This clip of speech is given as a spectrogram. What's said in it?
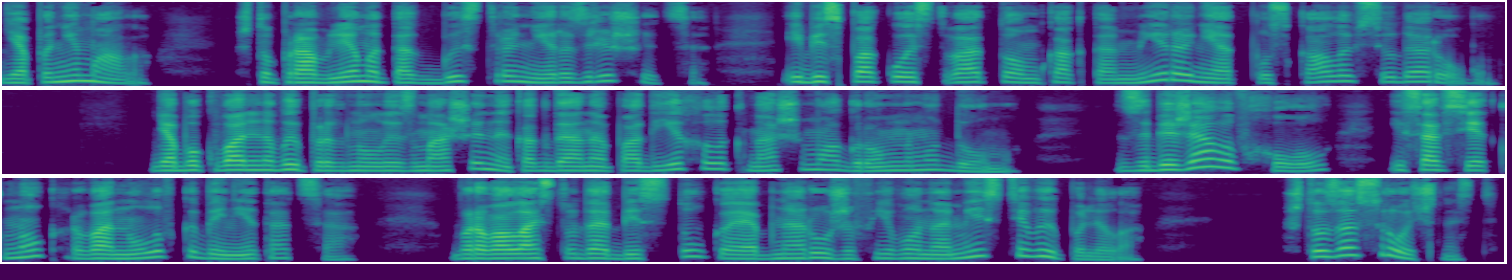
Я понимала, что проблема так быстро не разрешится, и беспокойство о том, как там мира, не отпускало всю дорогу. Я буквально выпрыгнула из машины, когда она подъехала к нашему огромному дому. Забежала в холл и со всех ног рванула в кабинет отца. Ворвалась туда без стука и, обнаружив его на месте, выпалила. «Что за срочность?»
